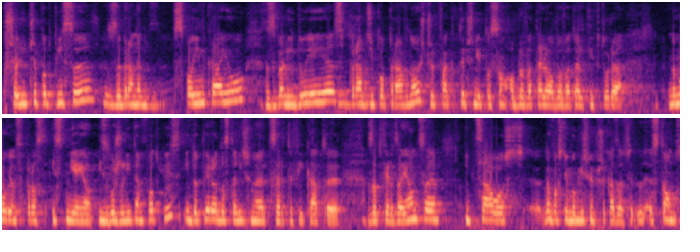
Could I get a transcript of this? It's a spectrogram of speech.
przeliczy podpisy zebrane w swoim kraju, zwaliduje je, sprawdzi poprawność, czy faktycznie to są obywatele, obywatelki, które, no mówiąc wprost, istnieją i złożyli ten podpis i dopiero dostaliśmy certyfikaty zatwierdzające i całość, no właśnie mogliśmy przekazać. Stąd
